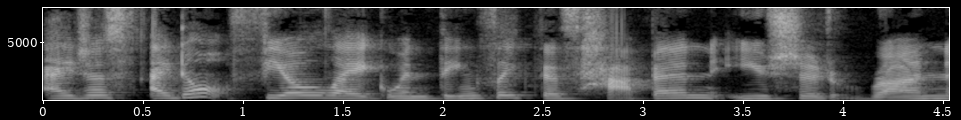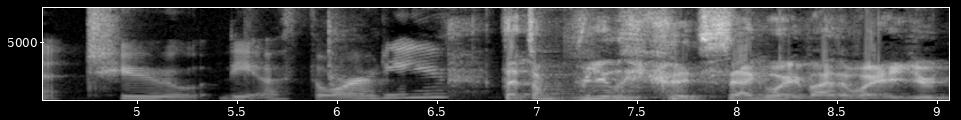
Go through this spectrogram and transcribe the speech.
I just I don't feel like when things like this happen, you should run to the authorities. That's a really good segue, by the way. You're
